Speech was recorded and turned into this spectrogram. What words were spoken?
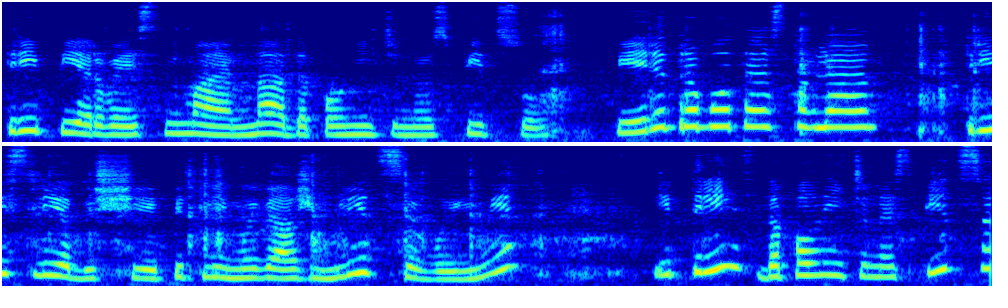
Три первые снимаем на дополнительную спицу перед работой оставляем. Три следующие петли мы вяжем лицевыми. И 3 с дополнительной спицы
